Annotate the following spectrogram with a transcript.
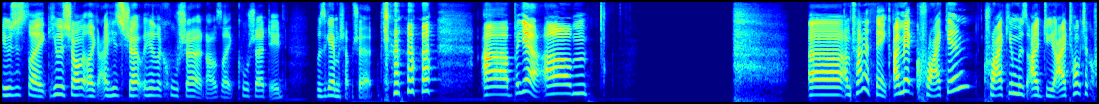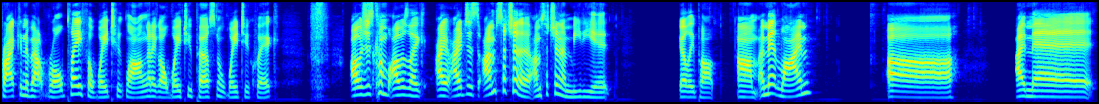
He was just like he was showing like uh, his shirt. He had a cool shirt, and I was like, cool shirt, dude. It was a game shop shirt. uh, but yeah, um. Uh, I'm trying to think. I met Kryken. Kryken was I dude. I talked to Kryken about roleplay for way too long, and I got way too personal, way too quick. I was just come. I was like, I, I just, I'm such a, I'm such an immediate girly pop. Um, I met Lime. Uh, I met,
